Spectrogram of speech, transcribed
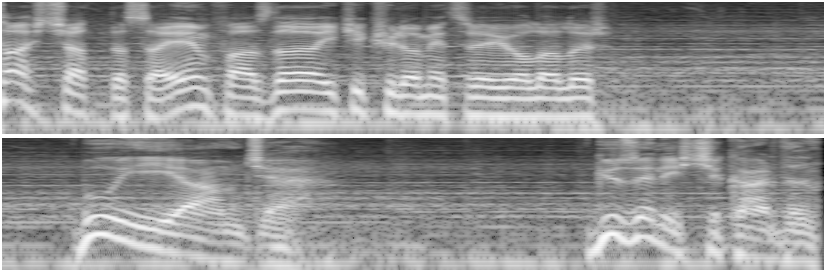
Taş çatlasa en fazla iki kilometre yol alır. Bu iyi amca. Güzel iş çıkardın.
